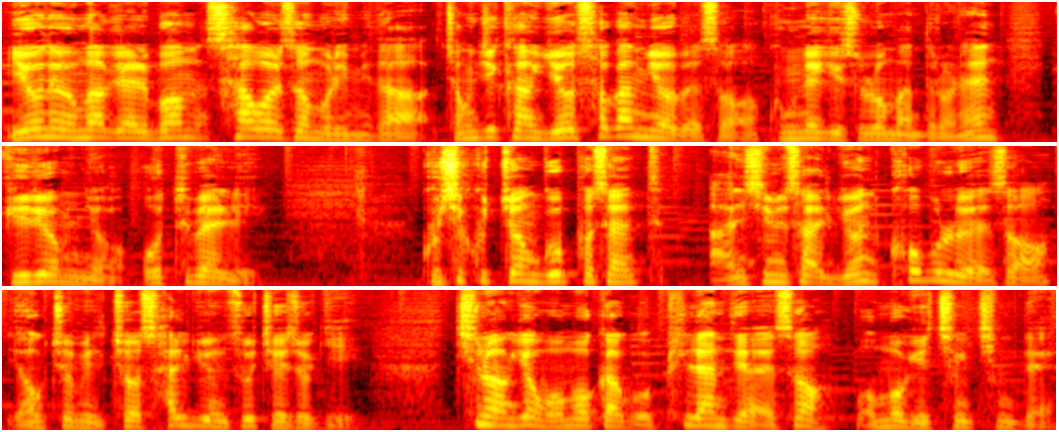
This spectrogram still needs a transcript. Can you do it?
이혼의 음악 앨범 4월 선물입니다. 정직한 기업 서강유업에서 국내 기술로 만들어낸 귀리음료 오트벨리 99.9% 안심살균 코블루에서 0.1초 살균수 제조기 친환경 원목 가구 핀란디아에서 원목 2층 침대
